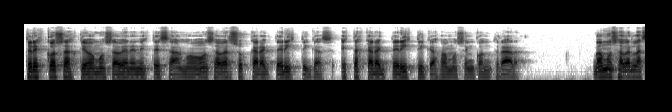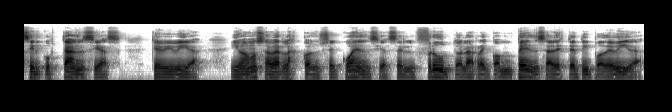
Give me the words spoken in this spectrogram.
tres cosas que vamos a ver en este salmo. Vamos a ver sus características. Estas características vamos a encontrar. Vamos a ver las circunstancias que vivía y vamos a ver las consecuencias, el fruto, la recompensa de este tipo de vida.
